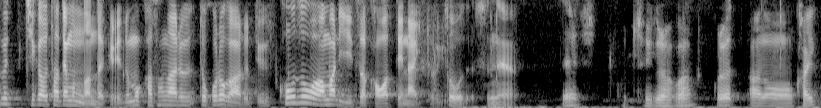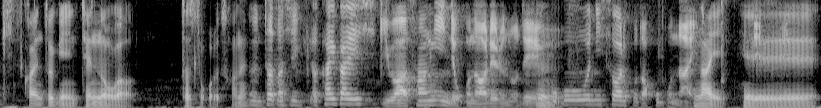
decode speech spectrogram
く違う建物なんだけれども、重なるところがあるという、構造はあまり実は変わってないという。そうですね。で、こっち側が、これは、あの、会期、会の時に天皇が立つところですかね？ただし、開会式は参議院で行われるので、うんここに座ることはほぼない。ない。へえ。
